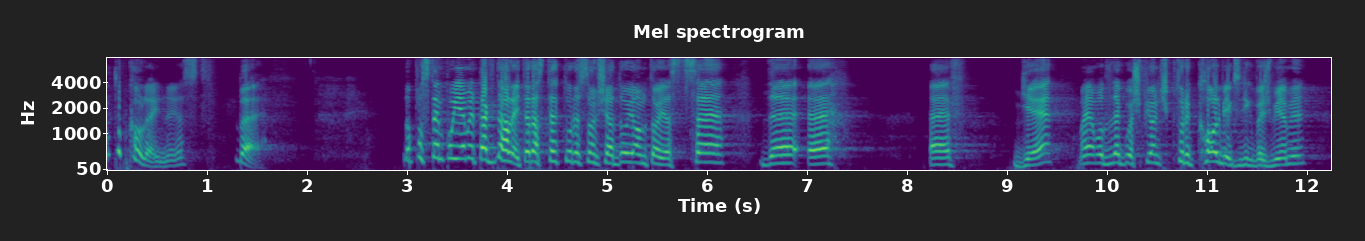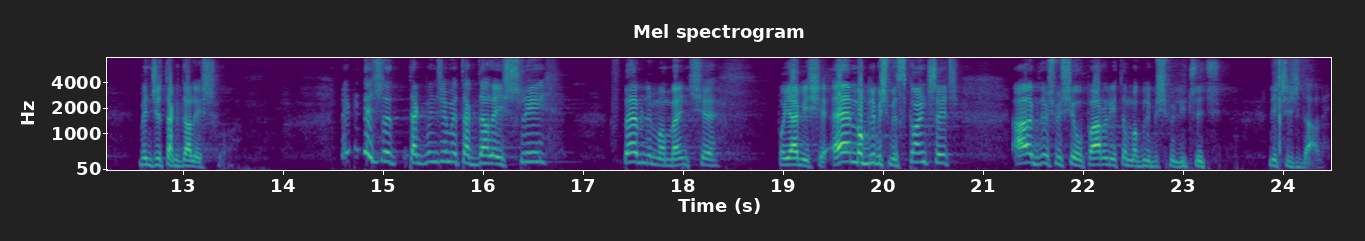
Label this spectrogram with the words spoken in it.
No to kolejny jest B. No postępujemy tak dalej. Teraz te, które sąsiadują, to jest C, D, E, F, G mają odległość piąć, którykolwiek z nich weźmiemy, będzie tak dalej szło. No i widać, że jak będziemy tak dalej szli, w pewnym momencie pojawi się E, moglibyśmy skończyć, ale gdybyśmy się uparli, to moglibyśmy liczyć, liczyć dalej.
